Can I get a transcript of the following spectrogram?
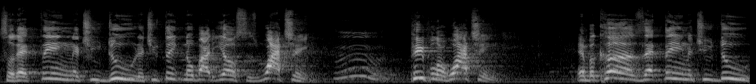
So that thing that you do that you think nobody else is watching, mm. people are watching. And because that thing that you do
